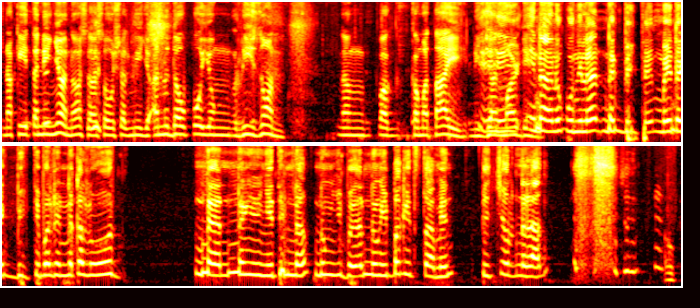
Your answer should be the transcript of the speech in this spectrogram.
nakita ninyo no sa social media, ano daw po yung reason ng pagkamatay ni John Eh, Mardin? Inaano po nila, nagbiktima, may nagbiktima na nakalood na nangingitim na nung iba, nung ipakita sa amin. Picture na lang. Okay.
